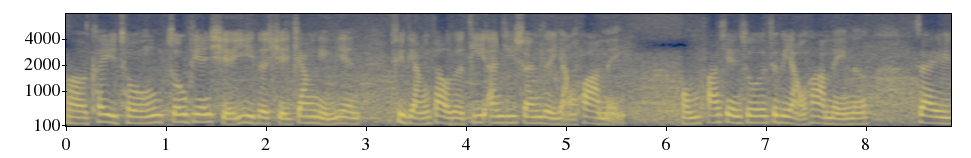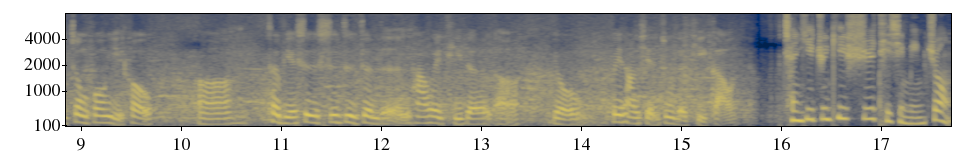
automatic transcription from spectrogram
呃，可以从周边血液的血浆里面去量到的低氨基酸的氧化酶。我们发现说，这个氧化酶呢，在中风以后，呃，特别是失智症的人，他会提的呃，有非常显著的提高。陈义军医师提醒民众，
